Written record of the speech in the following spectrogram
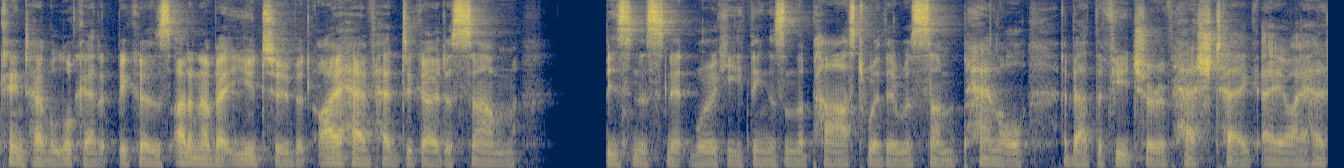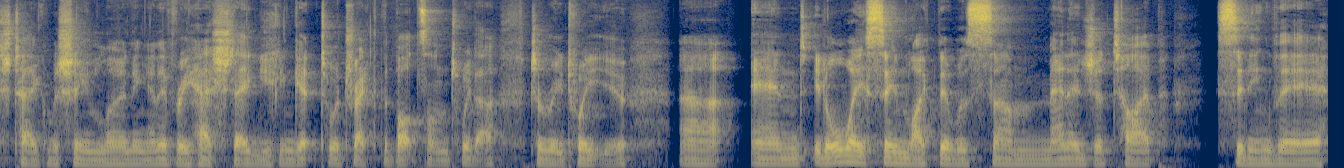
keen to have a look at it because I don't know about you two, but I have had to go to some business networky things in the past where there was some panel about the future of hashtag AI, hashtag machine learning, and every hashtag you can get to attract the bots on Twitter to retweet you. Uh, and it always seemed like there was some manager type sitting there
